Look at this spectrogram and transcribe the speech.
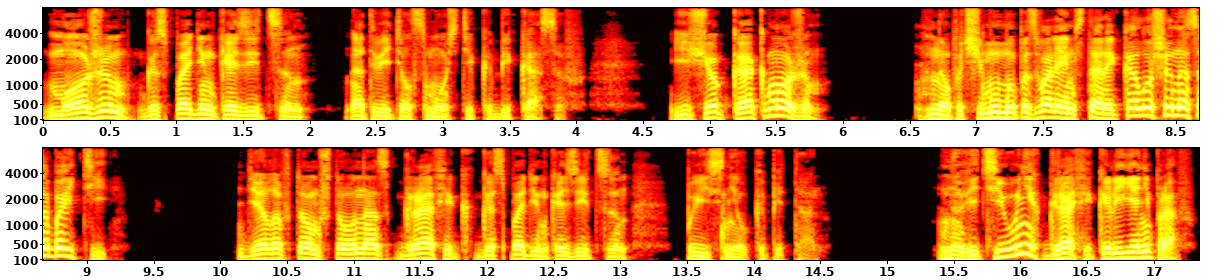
«Можем, господин Казицын», — ответил с мостика Бекасов. «Еще как можем». «Но почему мы позволяем старой калоши нас обойти?» «Дело в том, что у нас график, господин Казицын», — пояснил капитан. Но ведь и у них график, или я не прав?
